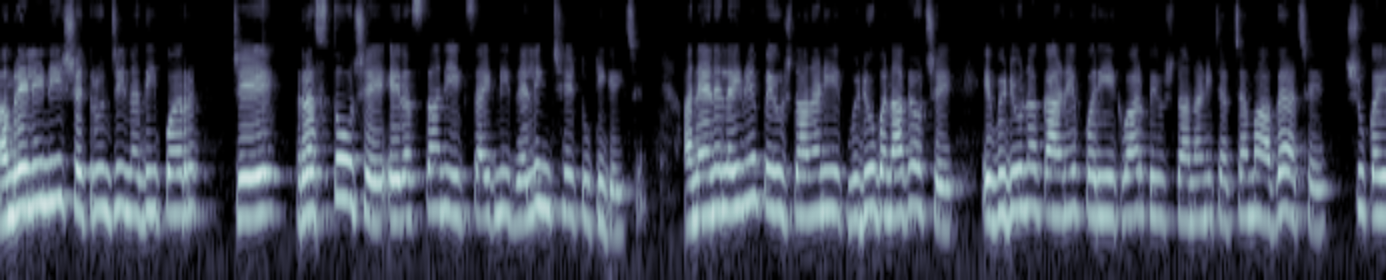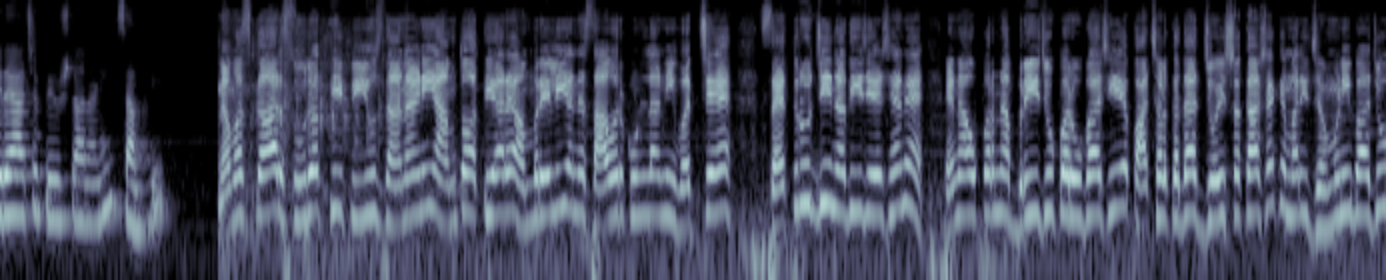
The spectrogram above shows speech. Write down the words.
અમરેલીની શેત્રુંજી નદી પર જે રસ્તો છે, એ રસ્તાની એક સાઈડની રેલિંગ છે તૂટી ગઈ છે. અને એને લઈને પિયુષ દાનાણી એક વીડિયો બનાવ્યો છે. એ વિડીયોના કારણે ફરી એકવાર પિયુષ દાનાણી ચર્ચામાં આવ્યા છે. શું કહી રહ્યા છે પિયુષ દાનાણી? સાંભળીએ. નમસ્કાર, સુરતથી પિયુષ દાનાણી. આમ તો અત્યારે અમરેલી અને સાવરકુંડલાની વચ્ચે શેત્રુજી નદી જે છે ને, એના ઉપરના બ્રિજ ઉપર ઊભા છીએ. પાછળ કદાચ જોઈ શકાશે કે મારી જમણી બાજુ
